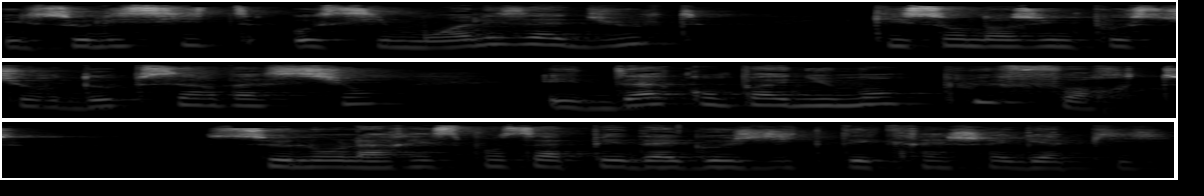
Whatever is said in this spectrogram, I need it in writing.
Il sollicite aussi moins les adultes, qui sont dans une posture d'observation et d'accompagnement plus forte, selon la responsable pédagogique des crèches Agapi.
